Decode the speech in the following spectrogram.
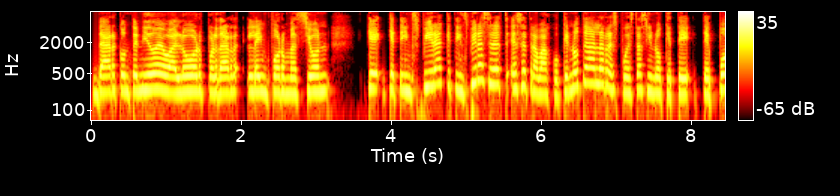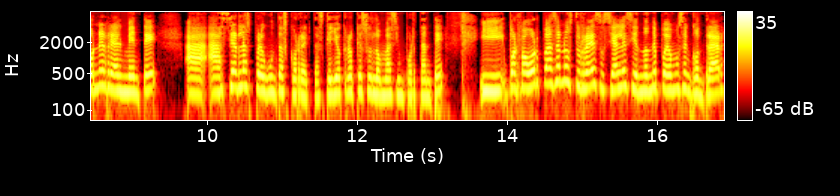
dar contenido de valor, por dar la información que, te inspira, que te inspira a hacer ese trabajo, que no te da la respuesta, sino que te, te pone realmente a, hacer las preguntas correctas, que yo creo que eso es lo más importante. Y por favor, pásanos tus redes sociales y en dónde podemos encontrar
